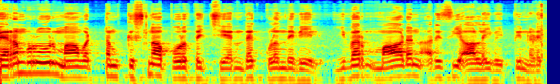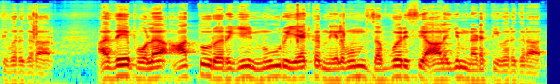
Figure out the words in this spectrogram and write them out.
பெரம்பலூர் மாவட்டம் கிருஷ்ணாபுரத்தைச் சேர்ந்த குழந்தைவேல். இவர் மாடர்ன் அரிசி ஆலை வைத்து நடத்தி வருகிறார். அதேபோல ஆத்தூர் அருகே நூறு ஏக்கர் நிலமும் ஜவ்வரிசி ஆலையும் நடத்தி வருகிறார்.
